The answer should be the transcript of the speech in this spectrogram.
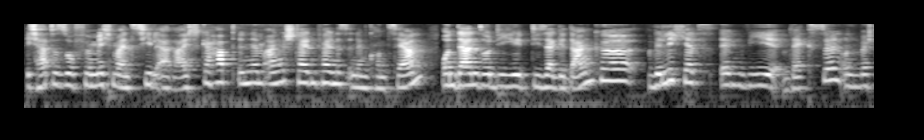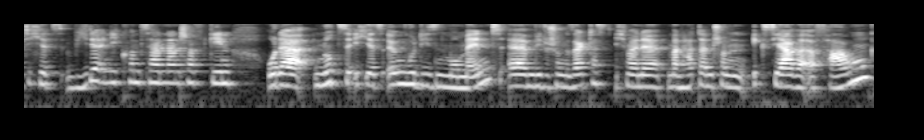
ich hatte so für mich mein Ziel erreicht gehabt in dem Angestelltenverhältnis, in dem Konzern. Und dann so die, dieser Gedanke, will ich jetzt irgendwie wechseln und möchte ich jetzt wieder in die Konzernlandschaft gehen? Oder nutze ich jetzt irgendwo diesen Moment, äh, wie du schon gesagt hast, ich meine, man hat dann schon x Jahre Erfahrung,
